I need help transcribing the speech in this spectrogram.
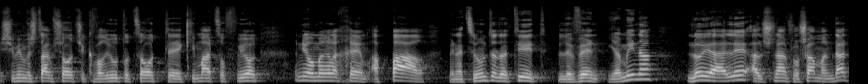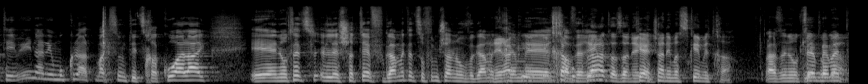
uh, 72 שעות שכבר יהיו תוצאות כמעט סופיות, אני אומר לכם, הפער בין הציונות הדתית לבין ימינה, לא יעלה על שניים, שלושה מנדטים. הנה, אני מוקלט, מקסימום תצחקו עליי. אה, אני רוצה לשתף גם את הצופים שלנו וגם אתכם, חברים. אני רק, אם אתה מוקלט, אז אני כן. אגיד שאני מסכים איתך. אז אני רוצה באמת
